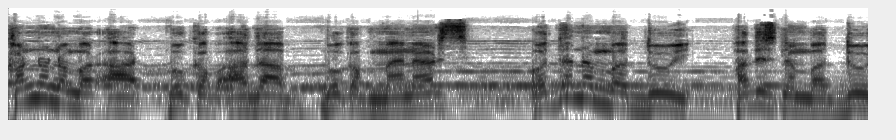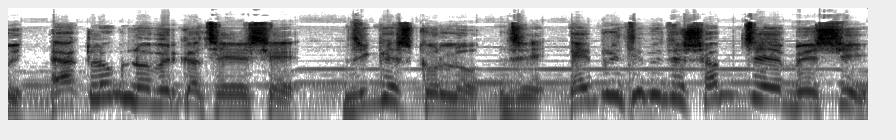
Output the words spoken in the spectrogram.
খণ্ড নম্বর আট, বুক অব আদাব, বুক অব ম্যানার্স, অধ্যায় নম্বর দুই, হাদিস নম্বর দুই। এক লোক নবীর কাছে এসে জিজ্ঞেস করল যে এই পৃথিবীতে সবচেয়ে বেশি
